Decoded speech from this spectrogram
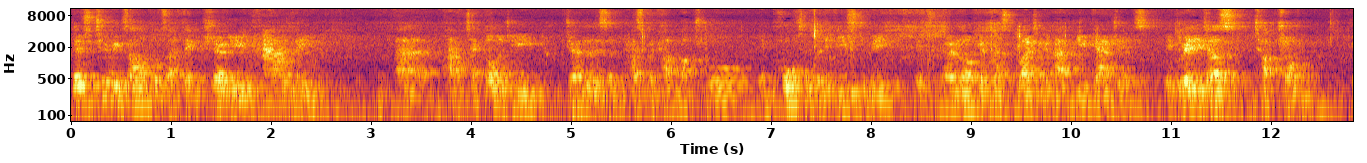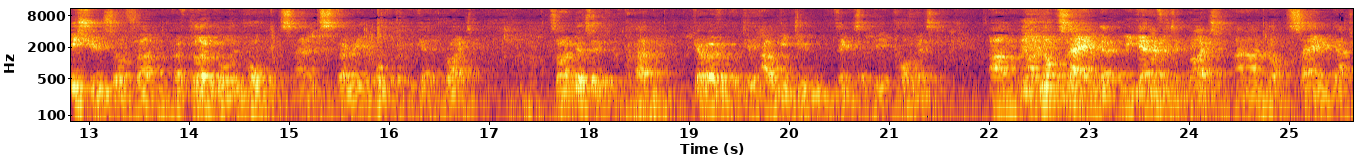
those two examples, I think, show you how the uh, how technology journalism has become much more important than it used to be. It's no longer just writing about new gadgets. It really does touch on issues of, um, of global importance, and it's very important that we get it right. So I'm going to um, go over quickly how we do things at The Economist. Um, I'm not saying that we get everything right, and I'm not saying that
